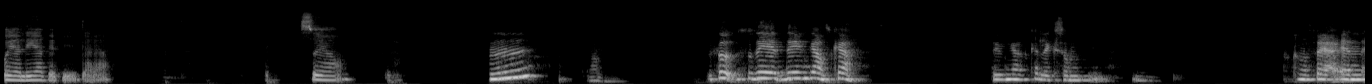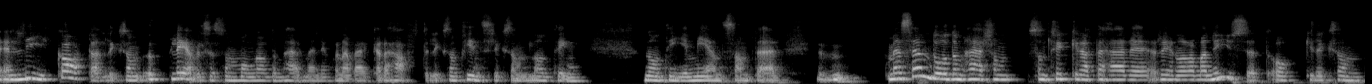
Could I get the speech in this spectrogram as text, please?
och jag lever vidare. Så ja. Mm. Så, så det, det, är en ganska, det är en ganska liksom, kan man säga, en, en likartad liksom upplevelse som många av de här människorna verkade haft. Det liksom finns liksom någonting, någonting gemensamt där. Men sen då de här som, som tycker att det här är rena rama nyset och liksom,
